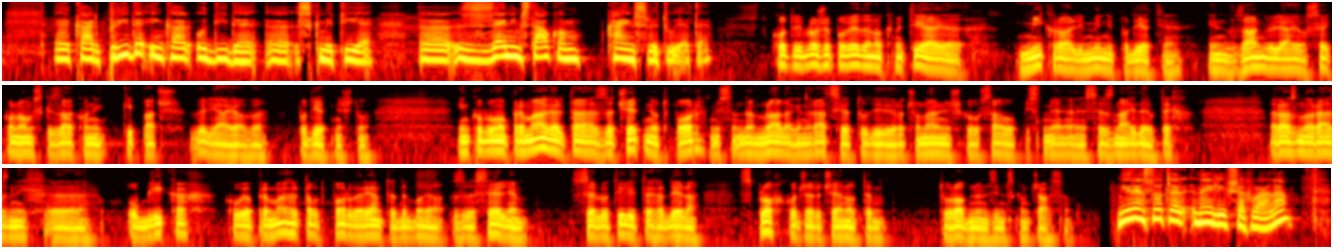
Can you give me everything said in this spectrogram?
kar pride in kar odide z kmetije. Z enim stavkom, kaj jim svetujete? Kot je bilo že povedano, kmetija je mikro ali mini podjetje in za njo veljajo vse ekonomski zakoni, ki pač veljajo v podjetništvu. In ko bomo premagali ta začetni odpor, mislim, da mlada generacija, tudi računalniško, vsa opismenje se znajde v teh razno raznih eh, oblikah. Ko bojo premagali ta odpor, verjamete, da bojo z veseljem se lotili tega dela, sploh kot že rečeno v tem turobnem zimskem času. Miren Sotler, najlepša hvala.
